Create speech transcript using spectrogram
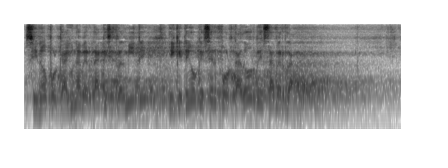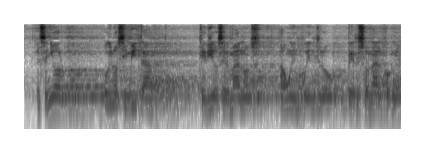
sino porque hay una verdad que se transmite y que tengo que ser portador de esa verdad. El Señor hoy nos invita, queridos hermanos, a un encuentro personal con Él.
